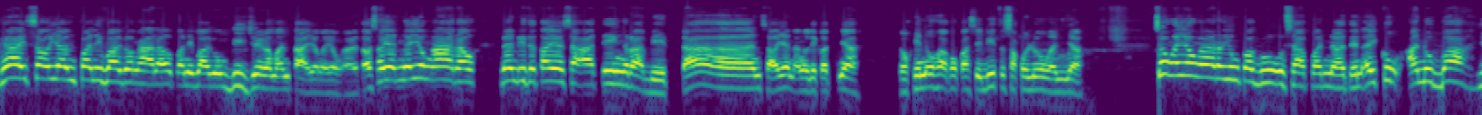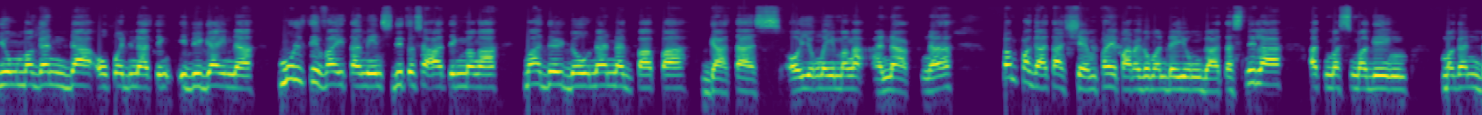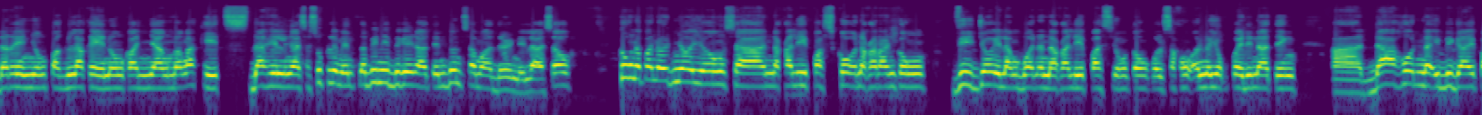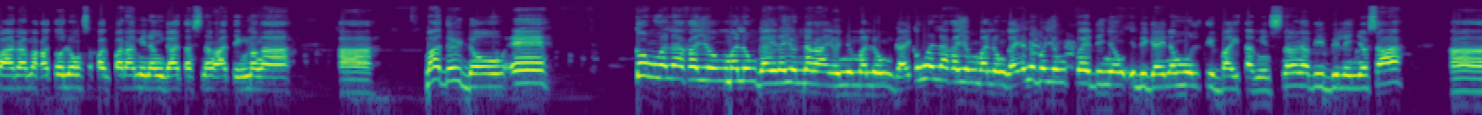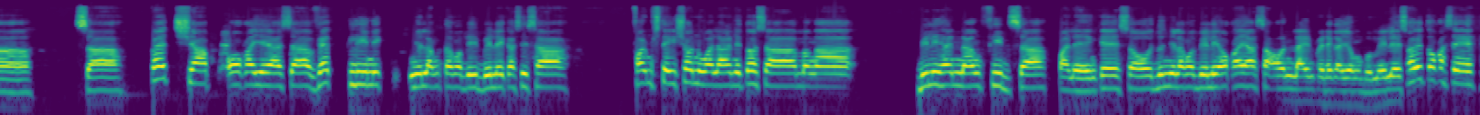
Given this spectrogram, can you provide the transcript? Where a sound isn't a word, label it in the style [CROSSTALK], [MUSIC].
Guys! So yan, panibagong araw, panibagong video naman tayo ngayong araw. So yan, ngayong araw, nandito tayo sa ating rabitan. So yan, ang likot niya. So kinuha ko kasi dito sa kulungan niya. So ngayong araw yung pag-uusapan natin ay kung ano ba yung maganda o pwede nating ibigay na multivitamins dito sa ating mga mother doe na nagpapagatas o yung may mga anak na pampagatas. Siyempre, para gumanda yung gatas nila at mas maging maganda rin yung paglaki ng kanyang mga kids dahil nga sa supplement na binibigay natin dun sa mother nila. So, kung napanood nyo yung sa nakalipas ko, nakaraan kong video, ilang buwan na nakalipas yung tungkol sa kung ano yung pwede nating ah, dahon na ibigay para makatulong sa pagparami ng gatas ng ating mga ah, mother doe, eh, kung wala kayong malunggay, na yun na nga yun, yung malunggay, kung wala kayong malunggay, ano ba yung pwede nyong ibigay na multivitamins na nabibili nyo sa ah, sa pet shop o kaya sa vet clinic nyo lang ito mabibili kasi sa farm station wala nito sa mga bilihan ng feed sa palengke. So, doon nyo lang mabili o kaya sa online pwede kayong bumili. So, ito kasi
